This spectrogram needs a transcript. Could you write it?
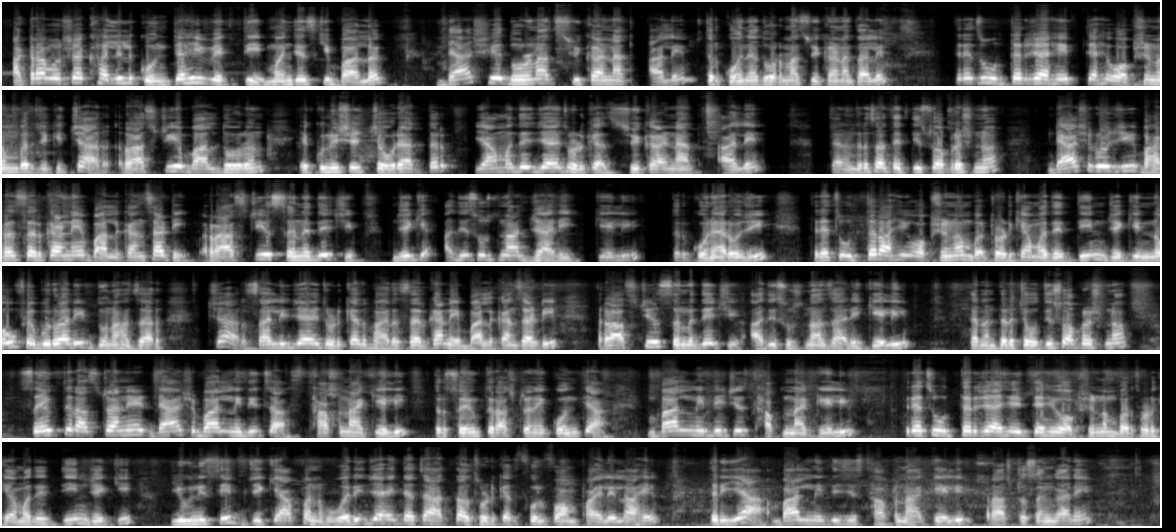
अठरा वर्षाखालील कोणत्याही व्यक्ती म्हणजेच की बालक डॅश हे धोरणात स्वीकारण्यात आले. तर कोण्या धोरणात स्वीकारण्यात आले? तर याचं उत्तर जे आहे ते आहे ऑप्शन नंबर जे की चार राष्ट्रीय बाल धोरण एकोणीसशे चौऱ्याहत्तर. यामध्ये जे आहे थोडक्यात स्वीकारण्यात आले. त्यानंतरचा तेहतीसवा प्रश्न डॅश रोजी भारत सरकारने बालकांसाठी राष्ट्रीय सनदेची जे की अधिसूचना जारी केली. तर कोण्या रोजी तर याचं उत्तर आहे ऑप्शन नंबर थोडक्यामध्ये तीन जे की नऊ फेब्रुवारी दोन हजार चार साली जे आहे थोडक्यात भारत सरकारने बालकांसाठी राष्ट्रीय सनदेची अधिसूचना जारी केली. त्यानंतर चौतीसवा प्रश्न संयुक्त राष्ट्राने डॅश बाल निधीचा स्थापना केली. तर संयुक्त राष्ट्राने कोणत्या बाल निधीची स्थापना केली? तर याचं उत्तर जे आहे ते आहे ऑप्शन नंबर थोडक्यामध्ये तीन जे की युनिसेफ जे की आपण वरी जे आहे त्याचा आत्ता थोडक्यात फुल फॉर्म पाहिलेला आहे. तर या बालनिधीची स्थापना केली राष्ट्रसंघाने.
